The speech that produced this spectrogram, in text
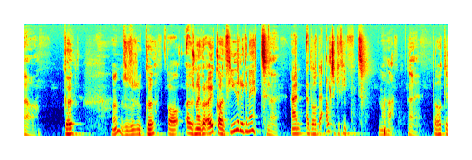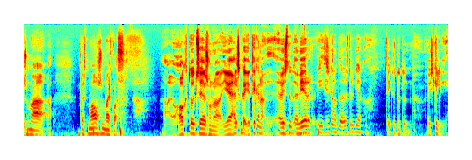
já, Hm, svo- svo- svo, gö, og það er svona einhver aukárð þýðir ekki neitt, nei, en þetta þótti alls ekki fínt, man það það þótti svona, þetta er smá svona eitthvað Já, Hochdeutsch er svona, ég elska, ég tek hana, ef ég, stund, ef ég er í Þískalandi eða Östuríki eitthvað, tekið stundum, ef ég skil ekki,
